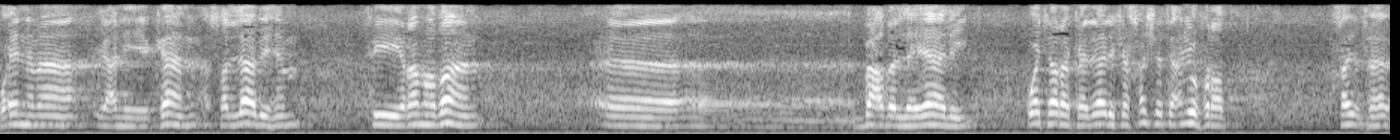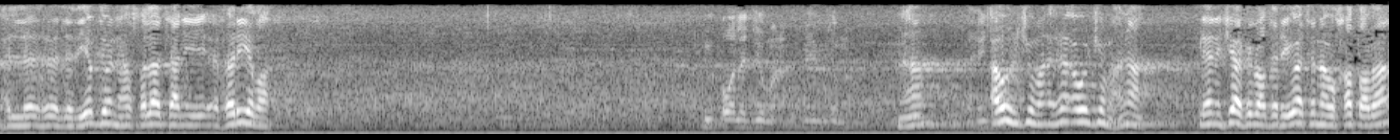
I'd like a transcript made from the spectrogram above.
وإنما يعني كان صلى بهم في رمضان آه، بعض الليالي وترك ذلك خشية أن يفرض. فالذي يبدو أنها صلاة يعني فريضة. ولا الجمعة نعم أو الجمعة؟ أو الجمعة نعم. لأن جاء في بعض الروايات أنه خطب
